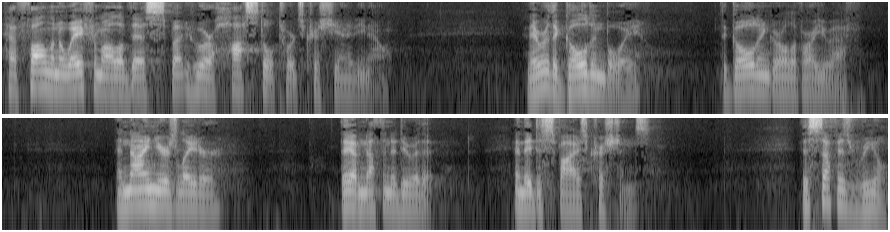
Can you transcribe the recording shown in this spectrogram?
have fallen away from all of this, but who are hostile towards Christianity now. They were the golden boy, the golden girl of RUF. And nine years later, they have nothing to do with it. And they despise Christians. This stuff is real.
